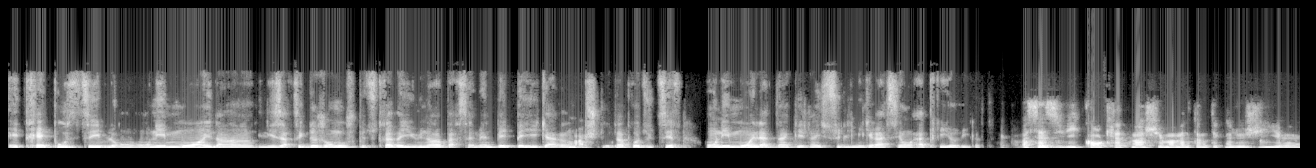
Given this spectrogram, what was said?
est très positive. On, est moins dans les articles de journaux, je peux-tu travailler une heure par semaine puis être payé 40, puis je suis tout le temps productif? On est moins là-dedans que les gens issus de l'immigration a priori. Comment ça se vit concrètement chez Momentum Technologies, euh,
